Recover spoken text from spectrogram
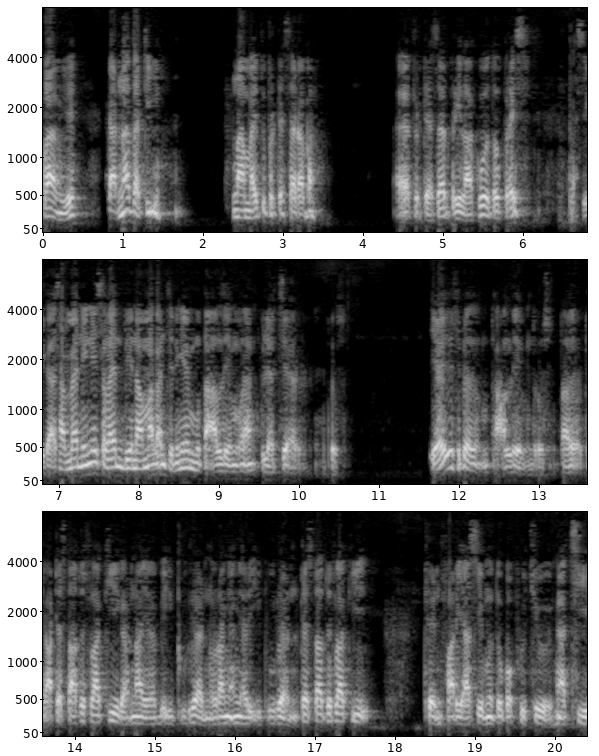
Paham ya? Karena tadi nama itu berdasar apa? Eh, berdasar perilaku atau pres. Jika sampean ini selain dinama kan jadinya mutalim, orang belajar. Terus ya itu sudah mutalim terus ada status lagi karena ya hiburan orang yang nyari hiburan ada status lagi dan variasi untuk kok ngaji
